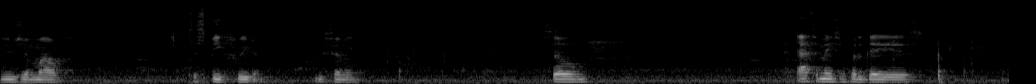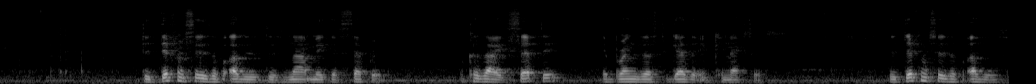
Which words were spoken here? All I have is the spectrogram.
Use your mouth to speak freedom. You feel me? So, affirmation for the day is the differences of others does not make us separate. Because I accept it, it brings us together and connects us. The differences of others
